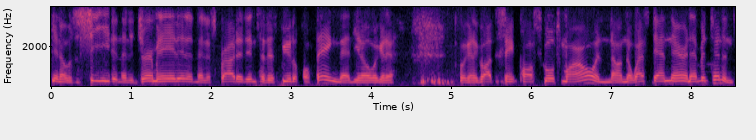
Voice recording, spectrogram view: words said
you know, was a seed, and then it germinated, and then it sprouted into this beautiful thing. That you know, we're gonna we're gonna go out to St. Paul School tomorrow, and on the West End there in Edmonton, and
